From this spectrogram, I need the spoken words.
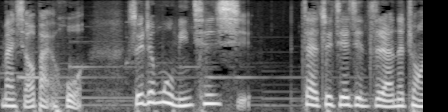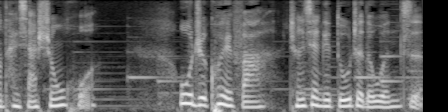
卖小百货，随着牧民迁徙，在最接近自然的状态下生活。物质匮乏，呈现给读者的文字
